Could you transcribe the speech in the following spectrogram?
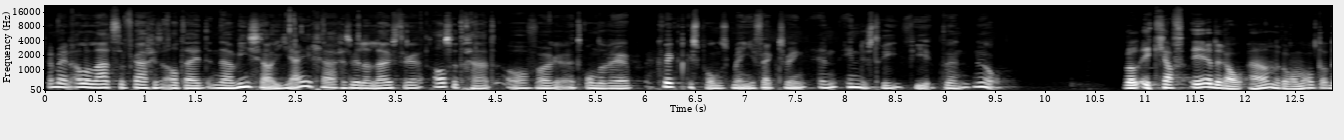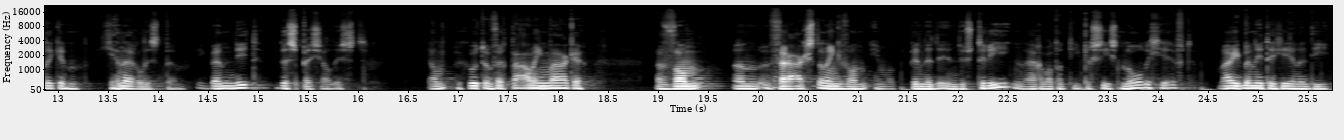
En mijn allerlaatste vraag is altijd: naar wie zou jij graag eens willen luisteren als het gaat over het onderwerp Quick Response Manufacturing en Industrie 4.0? Wel, ik gaf eerder al aan, Ronald, dat ik een generalist ben. Ik ben niet de specialist. Jan, goed een vertaling maken van een vraagstelling van iemand binnen de industrie naar wat het die precies nodig heeft. Maar ik ben niet degene die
